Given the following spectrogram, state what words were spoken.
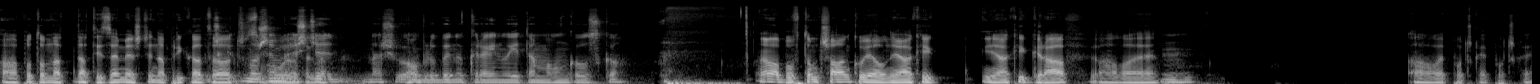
a potom na, na tie zeme ešte napríklad... Počkej, môžem hovoril, ešte tak... našu no. obľúbenú krajinu, je tam Mongolsko? Alebo v tom článku je nejaký, nejaký graf, ale... Mm-hmm. Ale počkaj, počkaj.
